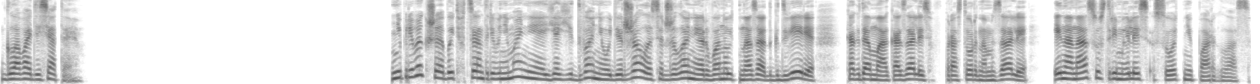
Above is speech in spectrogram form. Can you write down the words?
Глава 10. Не привыкшая быть в центре внимания, я едва не удержалась от желания рвануть назад к двери, когда мы оказались в просторном зале, и на нас устремились сотни пар глаз.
